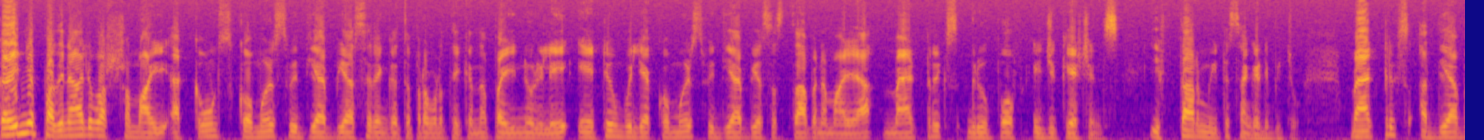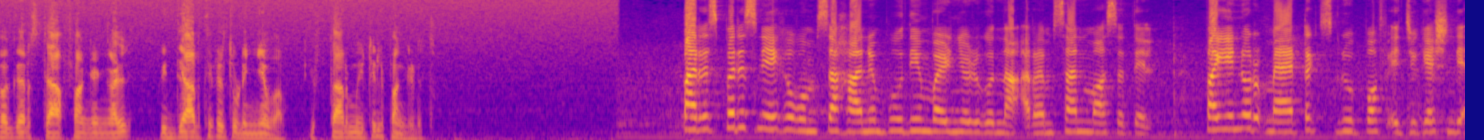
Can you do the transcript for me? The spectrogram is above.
കഴിഞ്ഞ പതിനാല് വർഷമായി അക്കൗണ്ട്സ് കൊമേഴ്സ് വിദ്യാഭ്യാസ രംഗത്ത് പ്രവർത്തിക്കുന്ന പയ്യന്നൂരിലെ ഏറ്റവും വലിയ കൊമേഴ്സ് വിദ്യാഭ്യാസ സ്ഥാപനമായ മാട്രിക്സ് ഗ്രൂപ്പ് ഓഫ് എഡ്യൂക്കേഷൻസ് ഇഫ്താർ മീറ്റ് സംഘടിപ്പിച്ചു. മാട്രിക്സ് അധ്യാപകർ സ്റ്റാഫ് അംഗങ്ങൾ വിദ്യാർത്ഥികൾ തുടങ്ങിയവർ ഇഫ്താർ മീറ്റിൽ പങ്കെടുത്തു. പരസ്പര സ്നേഹവും സഹാനുഭൂതിയും വഴിഞ്ഞൊഴുകുന്ന റംസാൻ മാസത്തിൽ പയ്യന്നൂർ മാട്രിക്സ് ഗ്രൂപ്പ് ഓഫ് എഡ്യൂക്കേഷന്റെ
